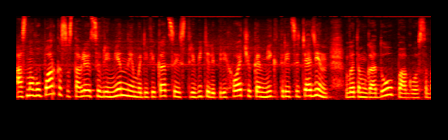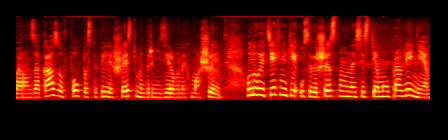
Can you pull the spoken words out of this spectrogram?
Основу парка составляют современные модификации истребителя-перехватчика МиГ-31. В этом году по гособоронзаказу в полк поступили 6 модернизированных машин. У новой техники усовершенствована система управления.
